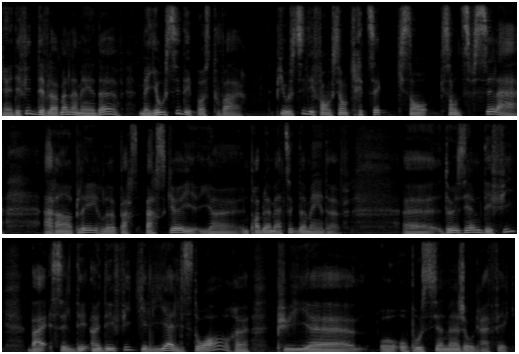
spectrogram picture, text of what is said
y a un défi de développement de la main-d'œuvre, mais il y a aussi des postes ouverts. Puis il y a aussi des fonctions critiques qui sont, qui sont difficiles à, à remplir là, parce, parce qu'il y a un- une problématique de main-d'œuvre. Euh, deuxième défi, ben, c'est un défi qui est lié à l'histoire, euh, puis euh, au, positionnement géographique.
